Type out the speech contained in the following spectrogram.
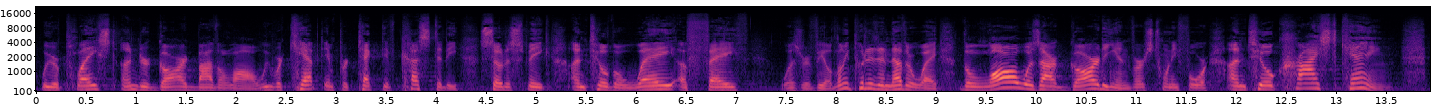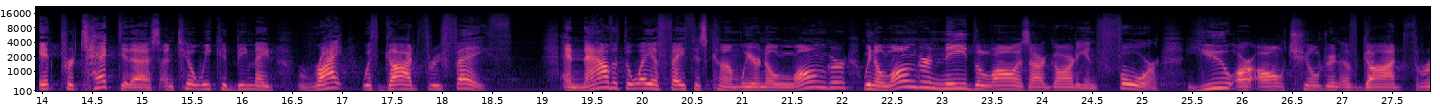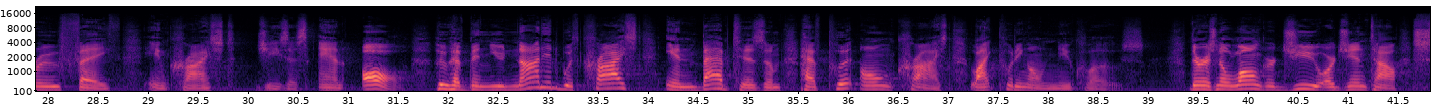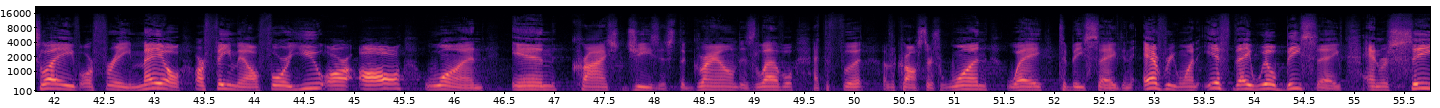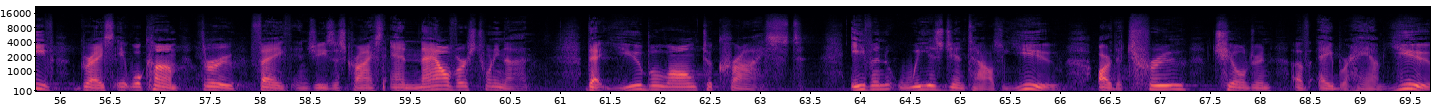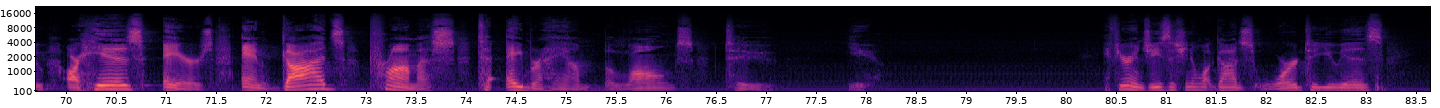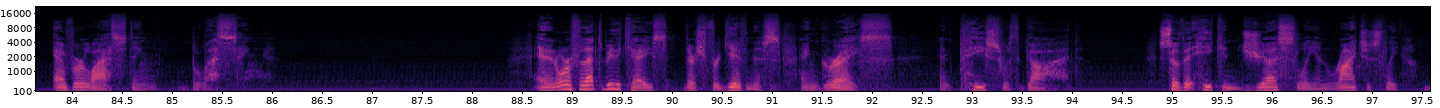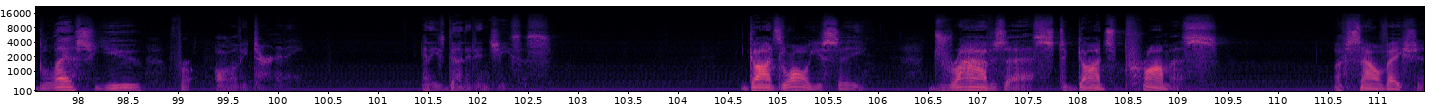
we were placed under guard by the law. We were kept in protective custody, so to speak, until the way of faith was revealed. Let me put it another way. The law was our guardian, verse 24, until Christ came. It protected us until we could be made right with God through faith. And now that the way of faith has come, we are no longer we no longer need the law as our guardian, for you are all children of God through faith in Christ Jesus, and all who have been united with Christ in baptism have put on Christ like putting on new clothes. There is no longer Jew or Gentile, slave or free, male or female, for you are all one in Christ Jesus. The ground is level at the foot of the cross. There's one way to be saved, and everyone, if they will be saved and receive grace, it will come through faith in Jesus Christ. And now, verse 29 that you belong to Christ even we as Gentiles, you are the true children of Abraham. You are his heirs, and God's promise to Abraham belongs to you. If you're in Jesus, you know what God's word to you is? Everlasting blessing. And in order for that to be the case, there's forgiveness and grace and peace with God so that He can justly and righteously bless you for all of eternity. And He's done it in Jesus. God's law, you see, drives us to God's promise of salvation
